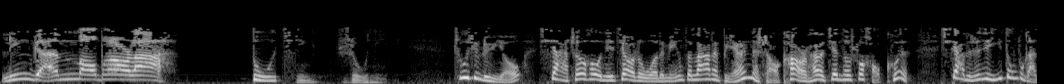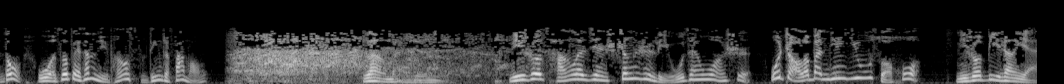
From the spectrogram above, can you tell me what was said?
灵感冒泡了。”多情如你。出去旅游，下车后你叫着我的名字，拉着别人的手，靠着他的肩头说好困，吓得人家一动不敢动，我则被他的女朋友死盯着发毛。浪漫如你，你说藏了件生日礼物在卧室，我找了半天一无所获。你说闭上眼，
